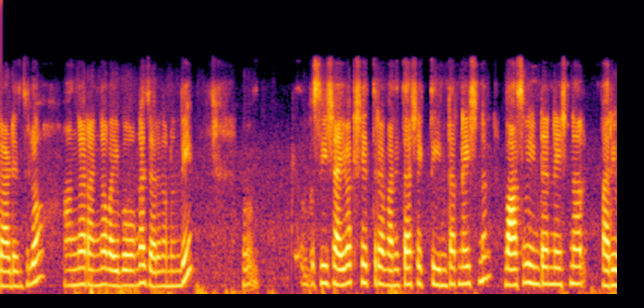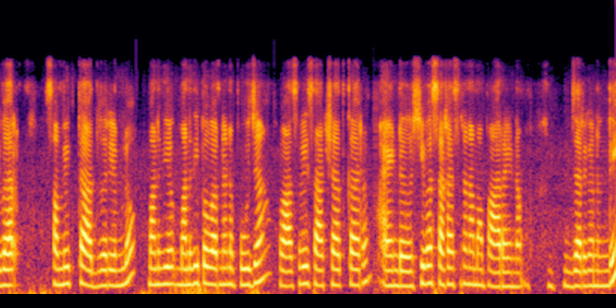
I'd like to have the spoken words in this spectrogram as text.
గార్డెన్స్లో అంగరంగ వైభవంగా జరగనుంది. శ్రీ శైవక్షేత్ర వనితా శక్తి ఇంటర్నేషనల్ వాసవి ఇంటర్నేషనల్ పరివార్ సంయుక్త ఆధ్వర్యంలో మనది మనదీప వర్ణన పూజ వాసవి సాక్షాత్కారం అండ్ శివ సహస్రనామ పారాయణం జరగనుంది.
